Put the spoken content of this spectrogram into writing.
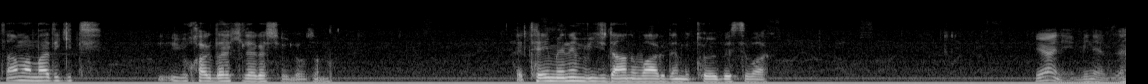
Tamam hadi git. Yukarıdakilere söyle o zaman. E, Teğmen'in vicdanı var değil mi? Tövbesi var. Yani bir nebze.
